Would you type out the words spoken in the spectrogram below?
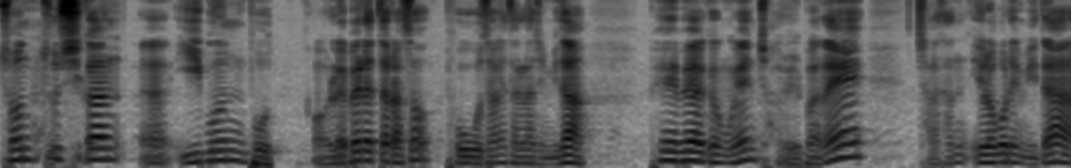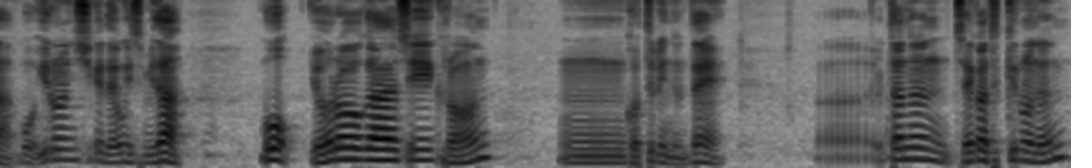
전투 시간 2분 봇 어, 레벨에 따라서 보상이 달라집니다. 패배할 경우엔 절반의 자산 잃어버립니다. 뭐 이런 식의 내용이 있습니다. 뭐 여러 가지 그런 음, 것들이 있는데 어, 일단은 제가 듣기로는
